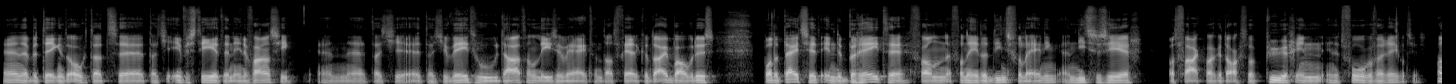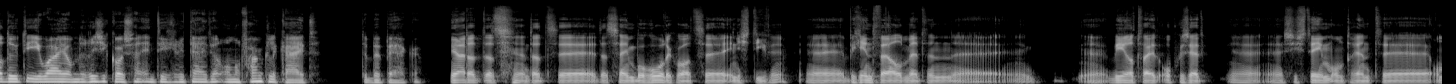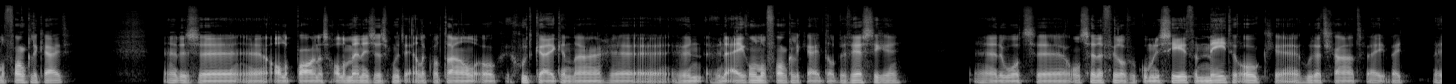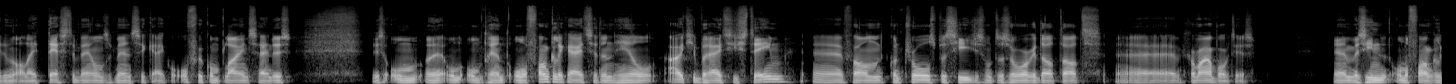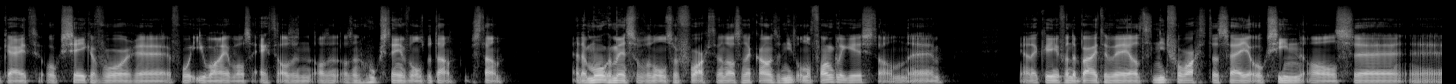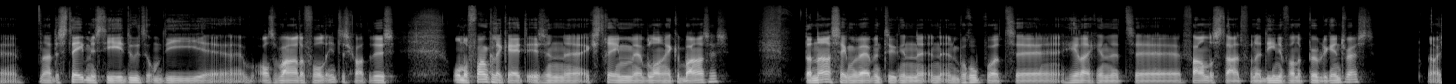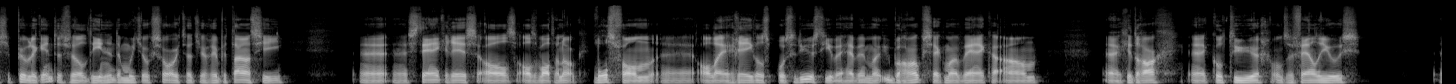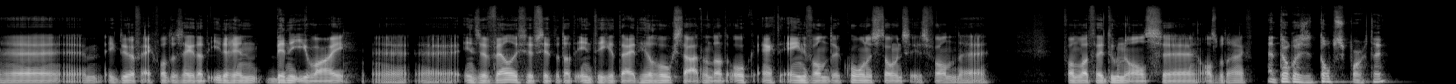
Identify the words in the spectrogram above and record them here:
En dat betekent ook dat, dat je investeert in innovatie. En dat, je, dat je weet hoe data-analyse werkt en dat verder kunt uitbouwen. Dus kwaliteit zit in de breedte van, van de hele dienstverlening. En niet zozeer, wat vaak wel gedacht wordt, puur in, in het volgen van regeltjes. Wat doet EY om de risico's van integriteit en onafhankelijkheid te beperken? Ja, dat, dat, dat, uh, dat zijn behoorlijk wat initiatieven. het begint wel met een wereldwijd opgezet systeem omtrent onafhankelijkheid dus alle partners, alle managers moeten elk kwartaal ook goed kijken naar hun, hun eigen onafhankelijkheid, dat bevestigen. Er wordt ontzettend veel over gecommuniceerd. We meten ook hoe dat gaat. Wij, wij, doen allerlei testen bij onze mensen, kijken of we compliant zijn. Dus, dus om, om, omtrent onafhankelijkheid zit een heel uitgebreid systeem van controls, procedures om te zorgen dat dat gewaarborgd is. En we zien onafhankelijkheid ook zeker voor, uh, voor EY was echt als een, als, een, als een hoeksteen van ons bestaan. En daar mogen mensen van ons verwachten. Want als een accountant niet onafhankelijk is, dan, ja, dan kun je van de buitenwereld niet verwachten dat zij je ook zien als uh, nou, de statements die je doet om die als waardevol in te schatten. Dus onafhankelijkheid is een extreem belangrijke basis. Daarnaast zeg maar, we hebben natuurlijk een, een, een beroep wat heel erg in het vaandel staat van het dienen van de public interest. Nou, als je public interest wil dienen, dan moet je ook zorgen dat je reputatie sterker is als, als wat dan ook. Los van allerlei regels, procedures die we hebben, maar überhaupt zeg maar werken aan gedrag, cultuur, onze values. ik durf echt wel te zeggen dat iedereen binnen EY in zijn values heeft zitten, dat integriteit heel hoog staat en dat ook echt een van de cornerstones is van, van wat wij doen als, als bedrijf. En toch is het topsport?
